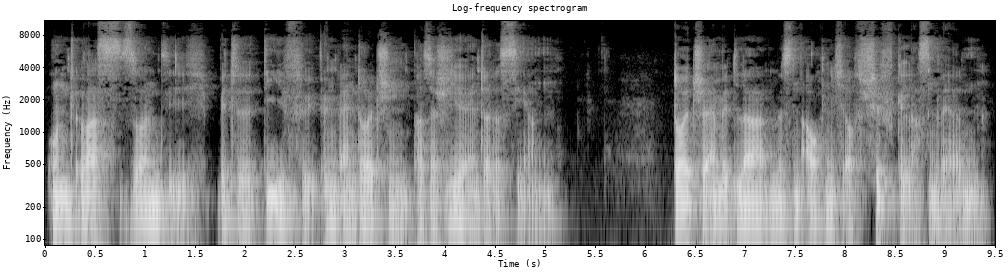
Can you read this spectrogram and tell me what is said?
Und was sollen sich bitte die für irgendeinen deutschen Passagier interessieren? Deutsche Ermittler müssen auch nicht aufs Schiff gelassen werden.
